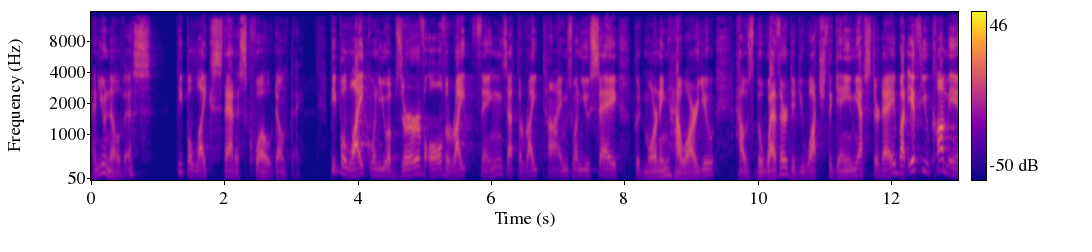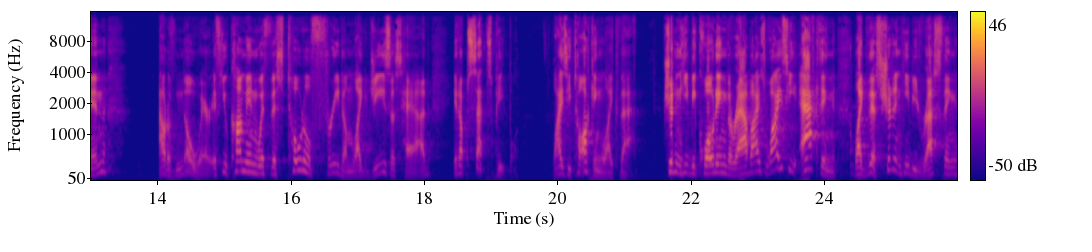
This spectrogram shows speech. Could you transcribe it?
and you know this, people like status quo, don't they? People like when you observe all the right things at the right times, when you say, Good morning, how are you? How's the weather? Did you watch the game yesterday? But if you come in out of nowhere, if you come in with this total freedom like Jesus had, it upsets people. Why is he talking like that? Shouldn't he be quoting the rabbis? Why is he acting like this? Shouldn't he be resting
